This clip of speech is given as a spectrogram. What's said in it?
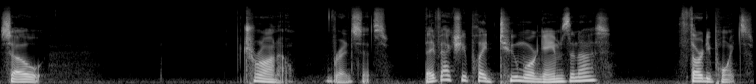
So Toronto, for instance, they've actually played two more games than us, thirty points.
